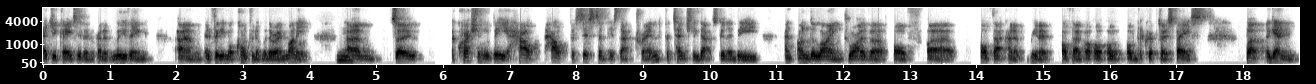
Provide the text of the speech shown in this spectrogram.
educated and kind of moving um, and feeling more confident with their own money. Mm-hmm. Um, so a question would be how how persistent is that trend? Potentially, that's going to be an underlying driver of uh, of that kind of you know of that of, of the crypto space. But again,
